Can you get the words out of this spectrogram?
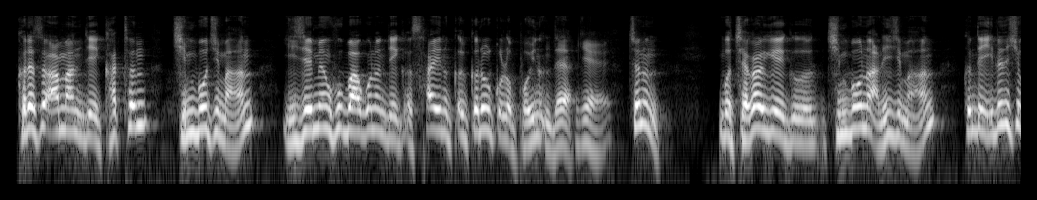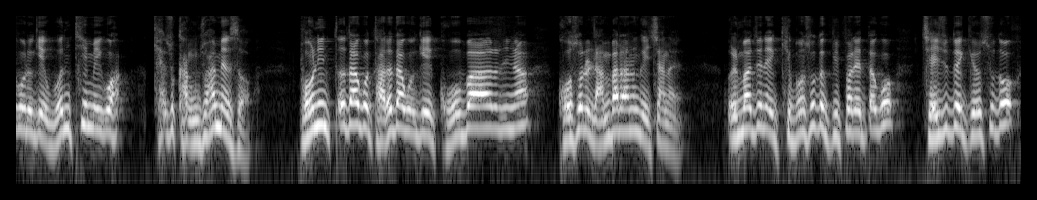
그래서 아마 이제 같은 진보지만 이재명 후보하고는 이제 그 사이는 껄끄러울 걸로 보이는데 예. 저는 뭐 제가 이게 그 진보는 아니지만 근데 이런 식으로 이게 원팀이고 계속 강조하면서 본인 뜻하고 다르다고 이게 고발이나 고소를 남발하는 거 있잖아요. 얼마 전에 기본소득 비판했다고 제주도 교수도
